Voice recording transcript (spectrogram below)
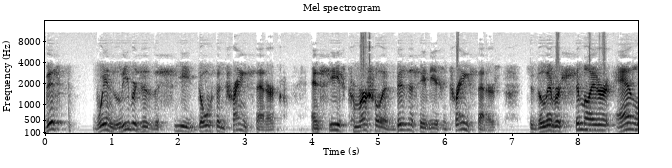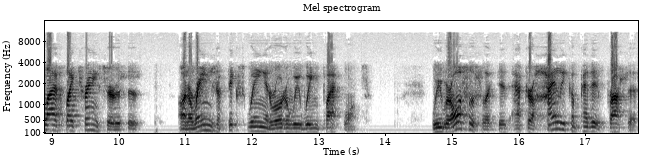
This win leverages the CAE Dothan Training Center and CAE's commercial and business aviation training centers to deliver simulator and live flight training services on a range of fixed-wing and rotary wing platforms. We were also selected after a highly competitive process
